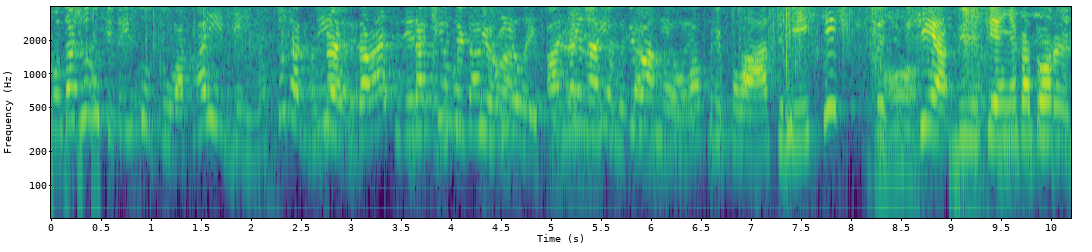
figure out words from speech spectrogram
вон даже руки трясутся у вас, Мария Евгеньевна. ну Кто так делает? Значит, давайте Зачем вы так зафиксируем. Делаете? Они, Зачем значит, Иванова? Приплат, Ристич. То есть Но. все бюллетени, которые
